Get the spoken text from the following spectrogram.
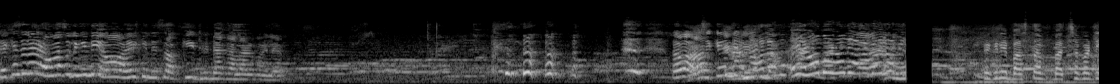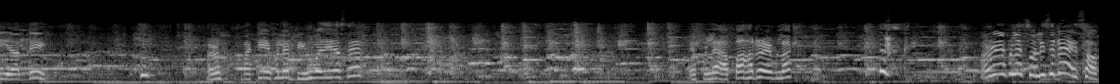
দেখিছেনে ৰঙা চুলিখিনি অ সেইখিনি চাওক কি ধুনীয়া কালাৰ কৰিলে। সেইখিনি বাচ্ছা বাচ্ছা পাৰ্টি ইয়াত দেই। আৰু বাকী এইফালে বিহু বাজি আছে। এইফালে আপাহঁতৰ এইবিলাক। আৰু এইফালে চলিছে দেই চব।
